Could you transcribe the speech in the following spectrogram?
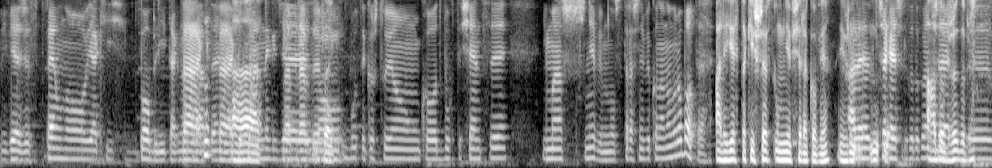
I wiesz, jest pełno jakichś bobli tak Tak, naprawdę, tak. totalnych, gdzie Naprawdę. no, Tak. buty kosztują około 2000 i masz, nie wiem, no strasznie wykonaną robotę. Ale jest taki szef u mnie w Sierakowie. Już Ale nie- czekaj, jeszcze tylko dokończę. A, dobrze, dobrze. Y,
